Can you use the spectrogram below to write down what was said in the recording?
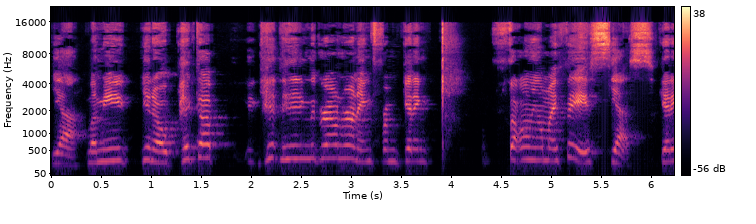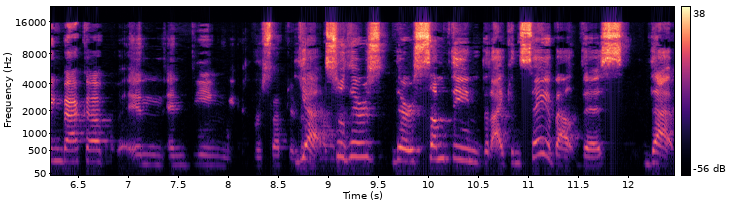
Yeah. Let me you know pick up hitting the ground running from getting falling on my face yes. getting back up and and being receptive. Yeah so there's there's something that i can say about this that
